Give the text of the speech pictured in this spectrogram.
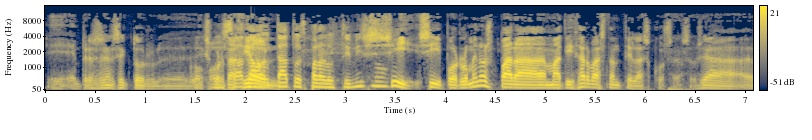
eh, empresas en el sector eh, de ¿Os ha dado exportación. datos para el optimismo? Sí, sí, por lo menos para matizar bastante las cosas. O sea,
